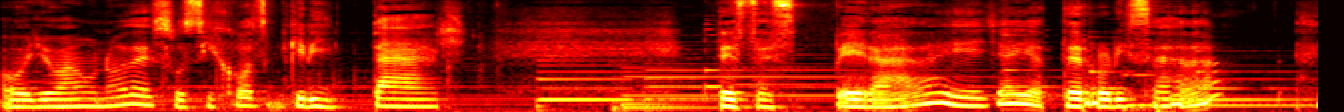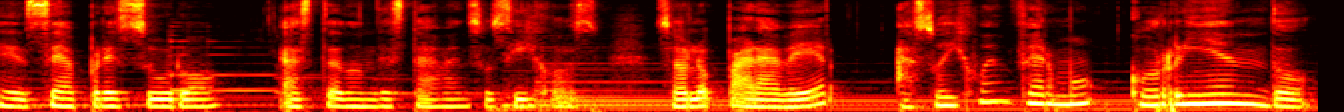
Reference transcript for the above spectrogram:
oyó a uno de sus hijos gritar. Desesperada ella y aterrorizada, eh, se apresuró hasta donde estaban sus hijos, solo para ver a su hijo enfermo corriendo,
